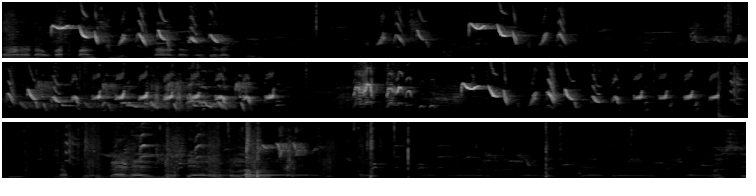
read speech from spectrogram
দাঁড়াটাও কাট পানছি দাঁড়াটাও কেটে রাখি সব কিছু কেটে মিশিয়ে ই করলাম হয়েছে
